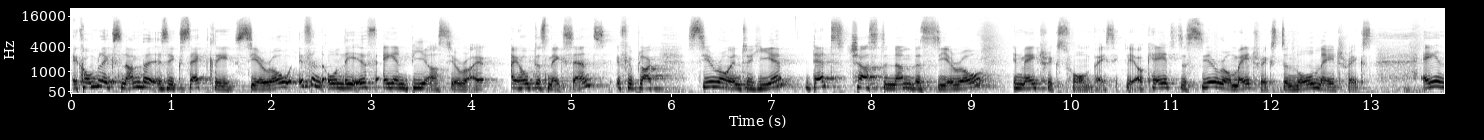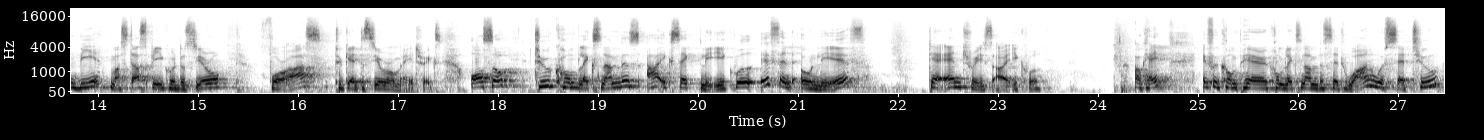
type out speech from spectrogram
A complex number is exactly zero if and only if a and b are zero. I, I hope this makes sense. If we plug zero into here, that's just the number zero in matrix form, basically. Okay, it's the zero matrix, the null matrix. A and b must thus be equal to zero for us to get the zero matrix. Also, two complex numbers are exactly equal if and only if their entries are equal. Okay, if we compare complex number z1 with z2,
